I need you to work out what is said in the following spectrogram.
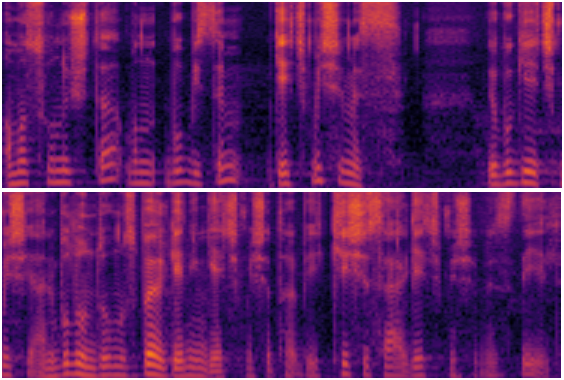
Ama sonuçta bu bizim geçmişimiz. Ve bu geçmiş yani bulunduğumuz bölgenin geçmişi tabii kişisel geçmişimiz değil.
